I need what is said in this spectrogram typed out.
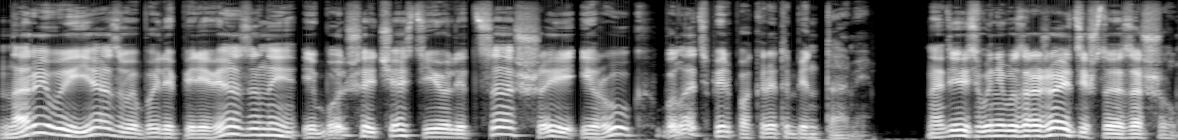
Нарывы и язвы были перевязаны, и большая часть ее лица, шеи и рук была теперь покрыта бинтами. «Надеюсь, вы не возражаете, что я зашел?»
